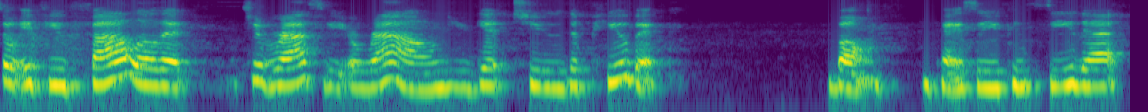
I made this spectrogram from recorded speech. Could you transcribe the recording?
So if you follow that tuberosity around, you get to the pubic bone. Okay, so you can see that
